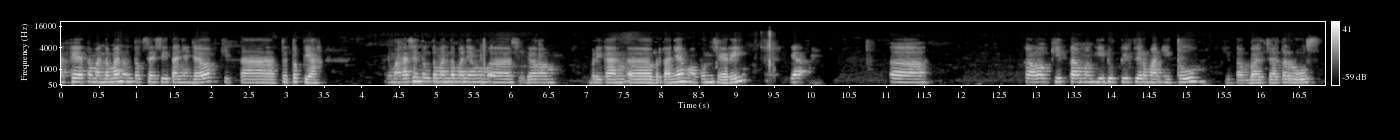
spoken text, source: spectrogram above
Oke, teman-teman, untuk sesi tanya jawab kita tutup ya. Terima kasih untuk teman-teman yang uh, sudah berikan uh, bertanya maupun sharing. Ya, uh, kalau kita menghidupi firman itu, kita baca terus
